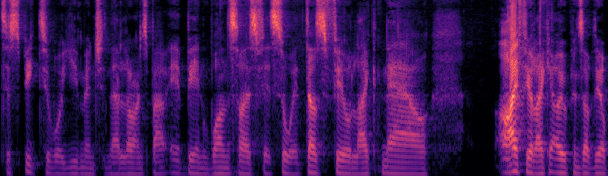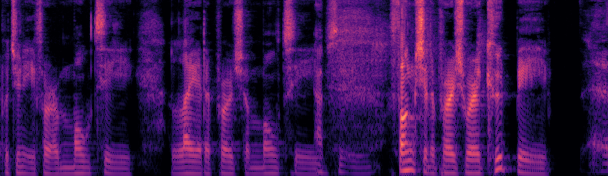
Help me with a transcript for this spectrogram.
to speak to what you mentioned there, Laurence, about it being one size fits all, it does feel like now. I feel like it opens up the opportunity for a multi-layered approach, a multi-function approach, where it could be uh,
